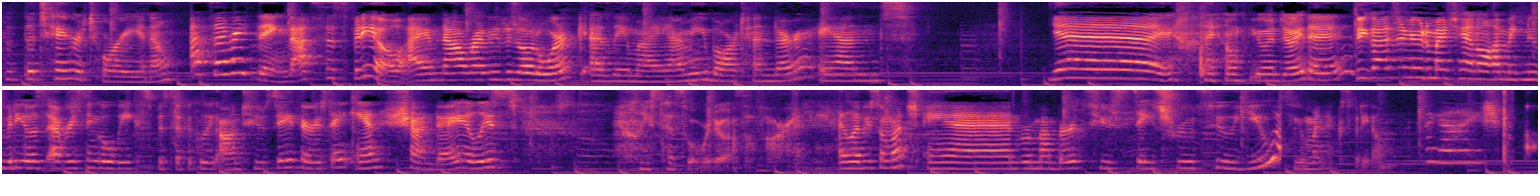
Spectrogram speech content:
the, the, territory, you know? That's everything. That's this video. I am now ready to go to work as a Miami bartender and Yay! I hope you enjoyed it. If you guys are new to my channel, I make new videos every single week, specifically on Tuesday, Thursday, and Sunday. At least, at least that's what we're doing so far. I love you so much, and remember to stay true to you. See you in my next video. Bye, guys.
